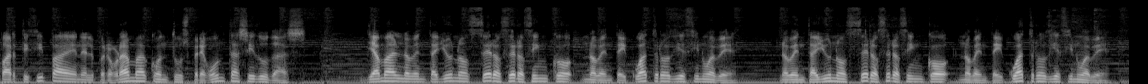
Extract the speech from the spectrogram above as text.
Participa en el programa con tus preguntas y dudas. Llama al 91005 9419.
